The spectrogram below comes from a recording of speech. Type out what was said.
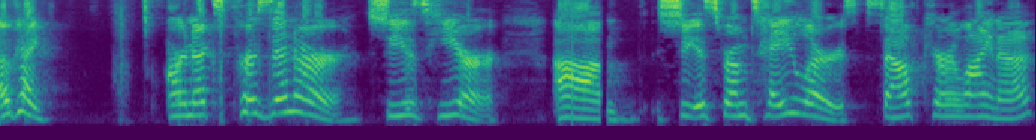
Okay. Our next presenter, she is here. Um, she is from Taylors, South Carolina.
